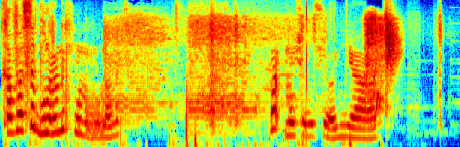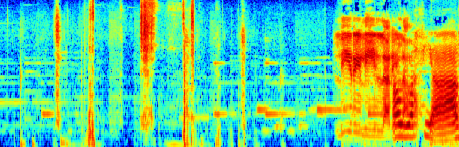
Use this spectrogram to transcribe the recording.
Kafası bulanık bunun bulanık. Bakmaya çalışıyorsun ya. Allah ya.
